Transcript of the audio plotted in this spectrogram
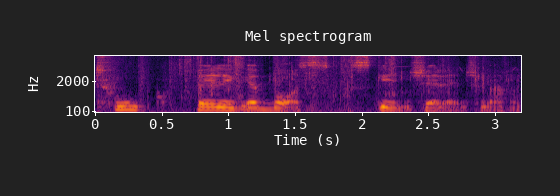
zufällige Boss Skin Challenge machen.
